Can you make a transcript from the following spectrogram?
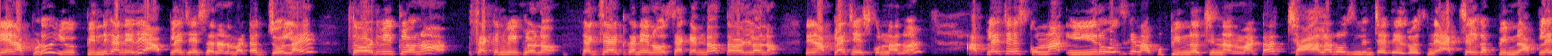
నేను అప్పుడు పిన్కి అనేది అప్లై చేశాను అనమాట జూలై థర్డ్ వీక్ లోనో సెకండ్ వీక్ లోనో ఎగ్జాక్ట్గా నేను సెకండ్ థర్డ్ లోనో నేను అప్లై చేసుకున్నాను. అప్లై చేసుకున్న ఈ రోజుకి నాకు పిన్ వచ్చింది అనమాట చాలా రోజుల నుంచి అయితే ఎదురు వచ్చింది యాక్చువల్గా పిన్ అప్లై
